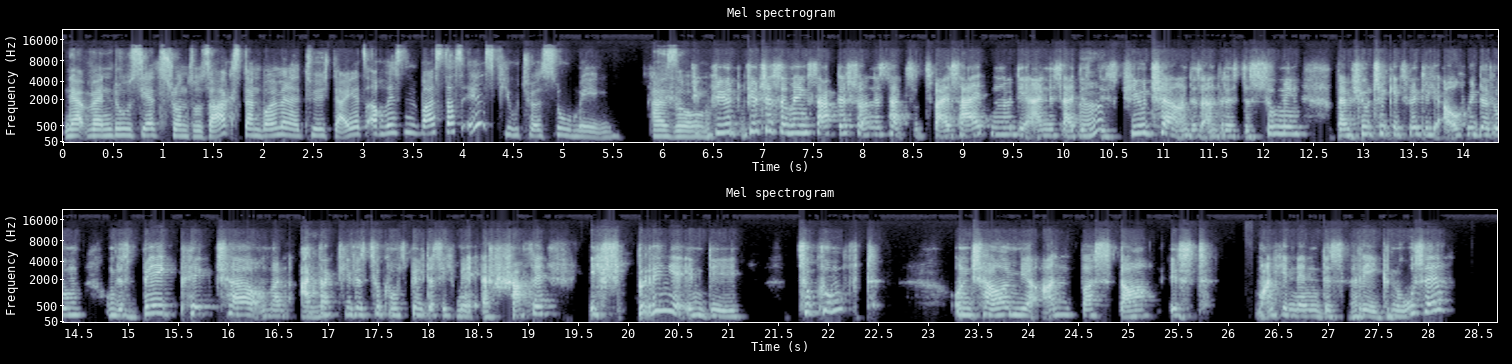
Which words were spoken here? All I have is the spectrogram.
Ja, wenn du es jetzt schon so sagst, dann wollen wir natürlich da jetzt auch wissen, was das ist, Future Zooming. Also Future Zooming sagt das schon, es hat so zwei Seiten. Die eine Seite ja. ist das Future und das andere ist das Zooming. Beim Future geht es wirklich auch wiederum um das Big Picture, um ein attraktives Zukunftsbild, das ich mir erschaffe. Ich springe in die Zukunft und schaue mir an, was da ist. Manche nennen das Regnose,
